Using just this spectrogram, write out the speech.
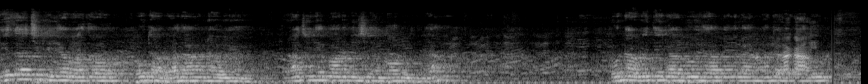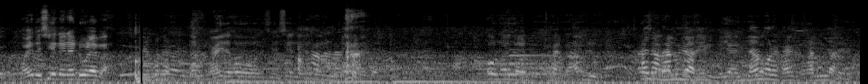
လေးစားချစ်ခင်ရပါသောဗုဒ္ဓဘာသာအနာဝင်ရာဇီနေပါရမီရှင်ပေါင်းတို့ခင်ဗျာဘုနာဝိသေကဘုရားမင်္ဂလာမန္တလာကဝိုင်းသရှင်းနေနဲ့တိုးလိုက်ပါဝိုင်းဟိုရှင်းနေဟုတ်တော့ကြောင့်ထိုင်တာမျိုးအဲ့ဒါထိုင်လို့ရတယ်လမ်းပေါ်လည်းထိုင်ထိုင်လို့ရတယ်ရှင်းနေ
